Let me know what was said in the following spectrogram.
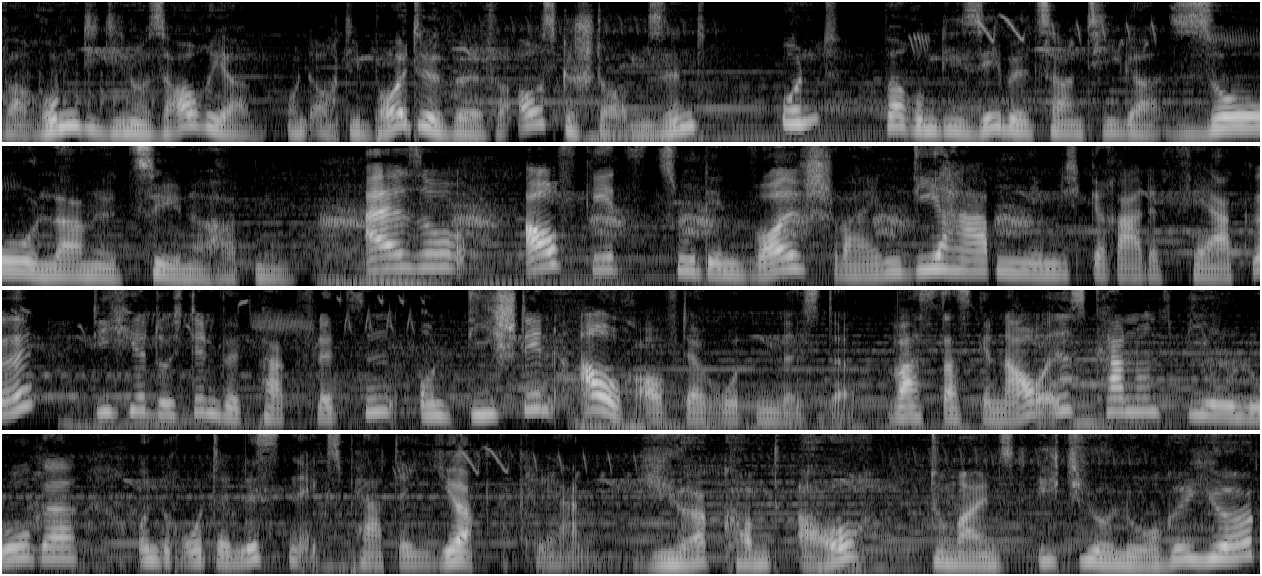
warum die Dinosaurier und auch die Beutelwölfe ausgestorben sind und warum die Säbelzahntiger so lange Zähne hatten. Also, auf geht's zu den Wollschweinen. Die haben nämlich gerade Ferkel, die hier durch den Wildpark flitzen und die stehen auch auf der roten Liste. Was das genau ist, kann uns Biologe und rote Listenexperte Jörg erklären. Jörg kommt auch? Du meinst Ichthyologe Jörg,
